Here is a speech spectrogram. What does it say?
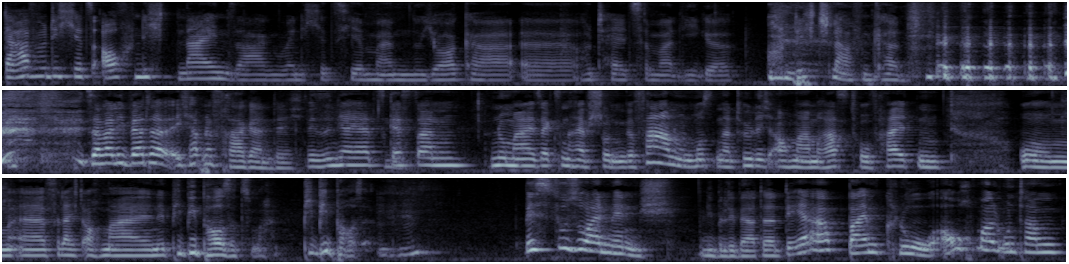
da würde ich jetzt auch nicht Nein sagen, wenn ich jetzt hier in meinem New Yorker äh, Hotelzimmer liege und nicht schlafen kann. Sag mal, Liberta, ich habe eine Frage an dich. Wir sind ja jetzt ja. gestern nur mal sechseinhalb Stunden gefahren und mussten natürlich auch mal am Rasthof halten, um äh, vielleicht auch mal eine Pipi-Pause zu machen. Pipi-Pause. Mhm. Bist du so ein Mensch, liebe Liberta, der beim Klo auch mal unterm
